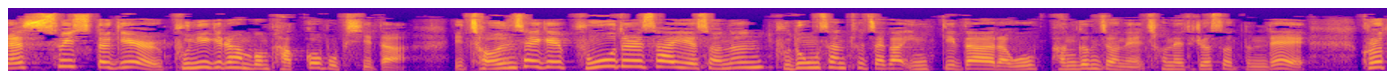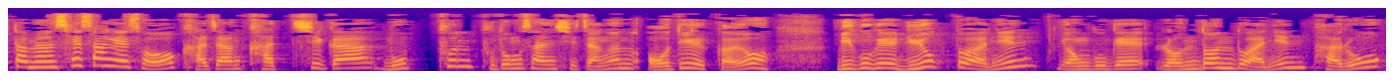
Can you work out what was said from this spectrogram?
Let's switch the gear. 분위기를 한번 바꿔봅시다. 이전 세계 부호들 사이에서는 부동산 투자가 인기다라고 방금 전에 전해드렸었는데 그렇다면 세상에서 가장 가치가 높은 부동산 시장은 어디일까요? 미국의 뉴욕도 아닌 영국의 런던도 아닌 바로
